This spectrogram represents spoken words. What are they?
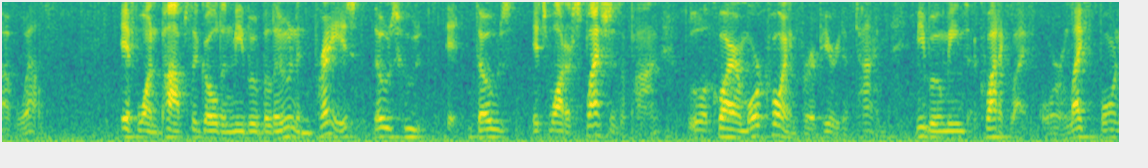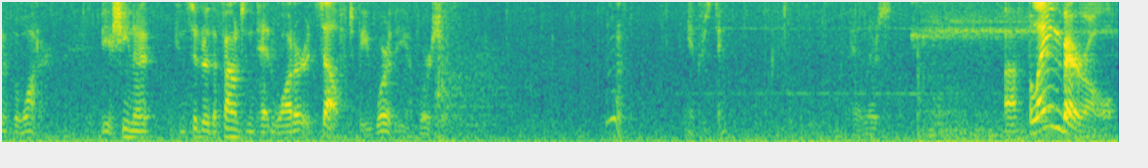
of wealth. If one pops the golden Mibu balloon and prays, those who it, those its water splashes upon will acquire more coin for a period of time. Mibu means aquatic life, or life born of the water. The Ashina consider the fountainhead water itself to be worthy of worship. Hmm. Interesting. And there's a flame barrel.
